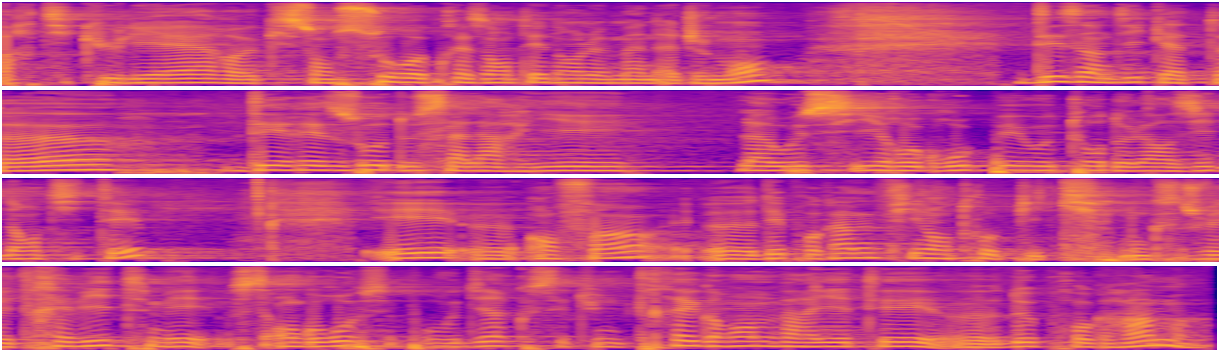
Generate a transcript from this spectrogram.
particulières qui sont sous-représentées dans le management, des indicateurs, des réseaux de salariés là aussi regroupés autour de leurs identités, et euh, enfin euh, des programmes philanthropiques. Donc je vais très vite, mais en gros c'est pour vous dire que c'est une très grande variété euh, de programmes.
